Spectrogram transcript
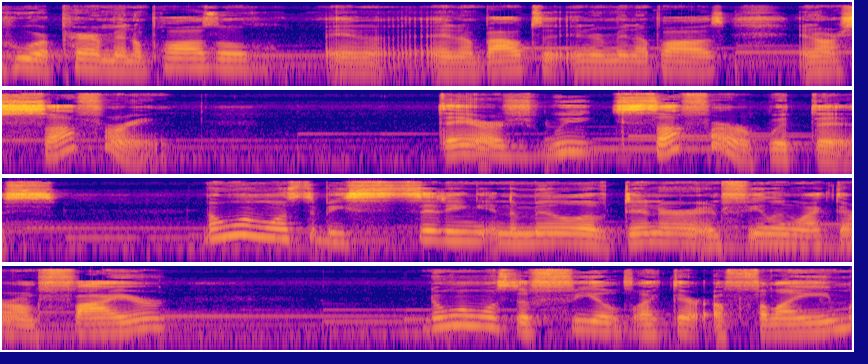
who are perimenopausal, and, and about to enter menopause and are suffering. They are, we suffer with this. No one wants to be sitting in the middle of dinner and feeling like they're on fire. No one wants to feel like they're aflame.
